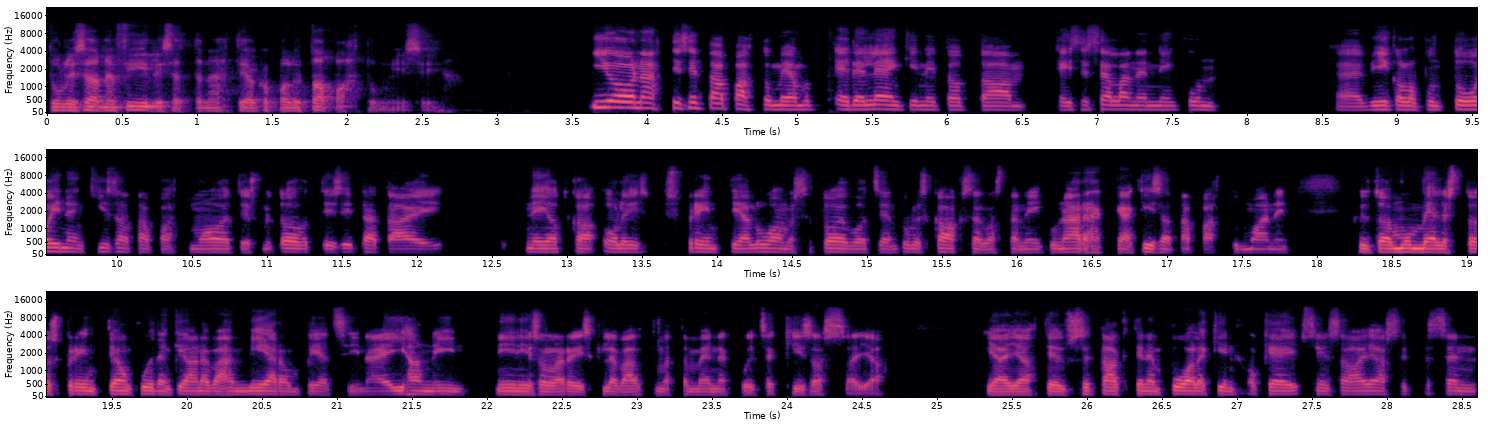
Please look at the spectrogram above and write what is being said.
tuli sellainen fiilis, että nähtiin aika paljon tapahtumia siinä. Joo, nähtiin sen tapahtumia, mutta edelleenkin niin tota, ei se sellainen niin kuin, viikonlopun toinen kisatapahtuma että jos me toivottiin sitä tai ne, jotka oli sprinttiä luomassa, toivoivat, että siihen tulisi kaksi sellaista niin kuin ärhäkkää kisatapahtumaa, niin kyllä tuo mun mielestä tuo sprintti on kuitenkin aina vähän mierompi, että siinä ei ihan niin, niin isolla riskillä välttämättä mennä kuin itse kisassa. Ja, ja, ja tietysti se taktinen puolikin, okei, siinä saa ajaa sitten sen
